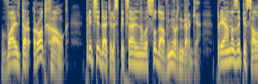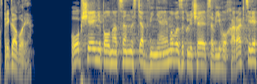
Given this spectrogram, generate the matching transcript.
Вальтер Ротхаук, председатель специального суда в Нюрнберге, прямо записал в приговоре. Общая неполноценность обвиняемого заключается в его характере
